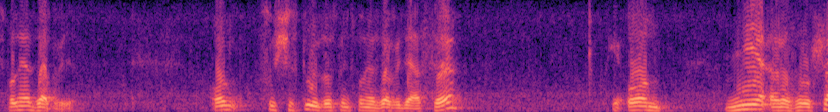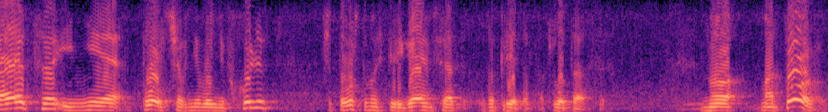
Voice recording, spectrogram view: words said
исполняют заповеди. Он существует за исполняет заповеди Асе, и он не разрушается и не порча в него не входит, за того, что мы остерегаемся от запретов, от лотации. Но мотор,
